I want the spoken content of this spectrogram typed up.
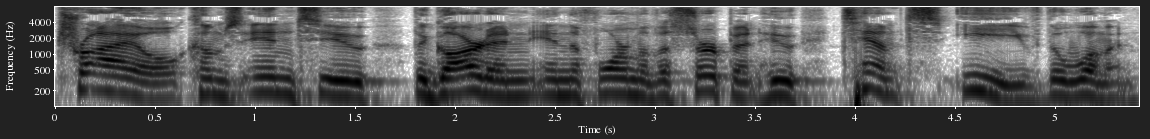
trial comes into the garden in the form of a serpent who tempts Eve, the woman.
